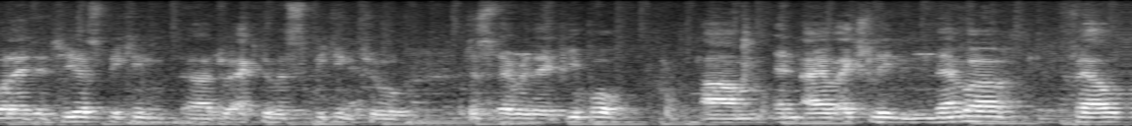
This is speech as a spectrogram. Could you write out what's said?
what I did here, speaking uh, to activists, speaking to just everyday people. Um, and I have actually never felt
